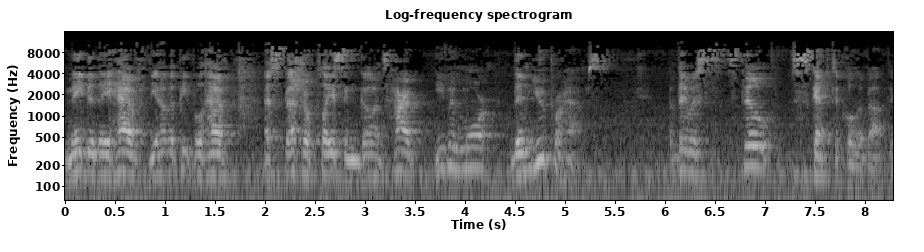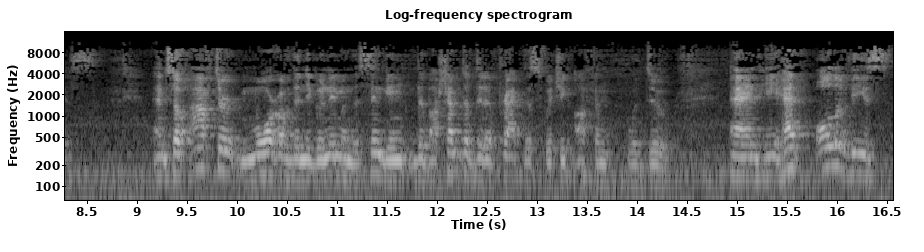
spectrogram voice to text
Maybe they have, the other people have a special place in God's heart, even more than you perhaps. But they were still skeptical about this. And so after more of the nigunim and the singing, the Baal did a practice which he often would do. And he had all of these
